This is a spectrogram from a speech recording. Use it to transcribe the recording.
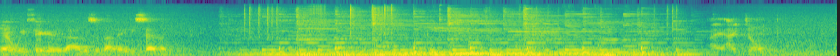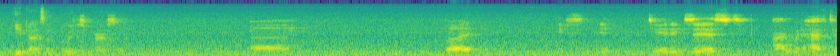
yeah, we figured it out. It's about 87. I, I don't He doesn't believe this person. Uh, but if it did exist, I would have to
